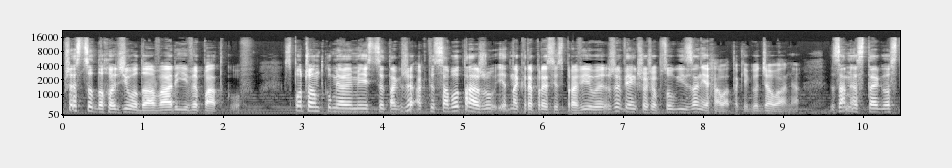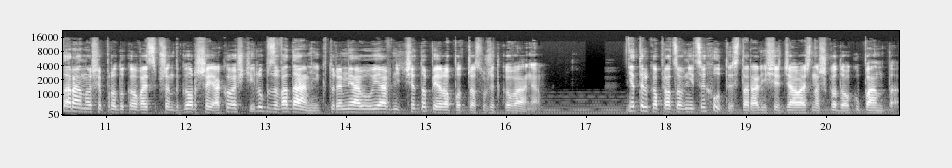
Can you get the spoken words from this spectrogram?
przez co dochodziło do awarii i wypadków. Z początku miały miejsce także akty sabotażu, jednak represje sprawiły, że większość obsługi zaniechała takiego działania. Zamiast tego starano się produkować sprzęt gorszej jakości lub z wadami, które miały ujawnić się dopiero podczas użytkowania. Nie tylko pracownicy huty starali się działać na szkodę okupanta.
